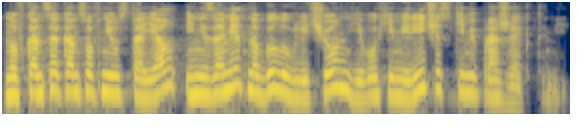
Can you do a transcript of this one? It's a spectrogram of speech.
но в конце концов не устоял и незаметно был увлечен его химерическими прожектами.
